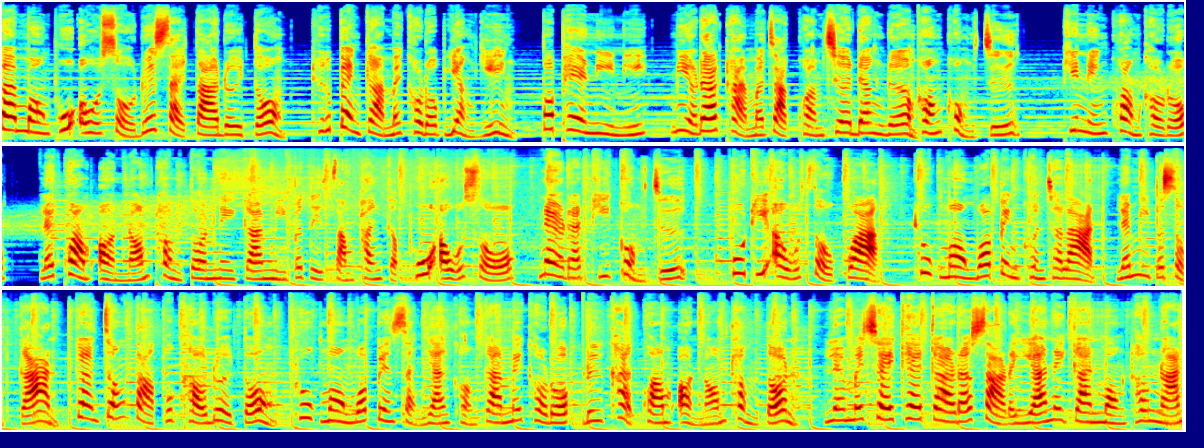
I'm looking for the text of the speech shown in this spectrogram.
การมองผู้อาวุโสด้วยสายตาโดยตรง ถือเป็นการไม่เคารพอย่างยิ่ง ประเพณีนี้มีรากฐานมาจากความเชื่อดั้งเดิมของขงจื้อที่เน้นความเคารพและความอ่อนน้อมถ่อมตนในการมีปฏิสัมพันธ์กับผู้อาวุโสในรัฐที่กงจื้อผู้ที่อาวุโสกว่า ถูกมองว่าเป็นคนฉลาดและมีประสบการณ์ การจ้องตาพวกเขาโดยตรง ถูกมองว่าเป็นสัญญาณของการไม่เคารพ หรือขาดความอ่อนน้อมถ่อมตนและไม่ใช่แค่การรักษาระยะในการมองเท่านั้น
